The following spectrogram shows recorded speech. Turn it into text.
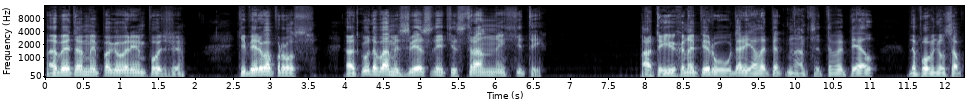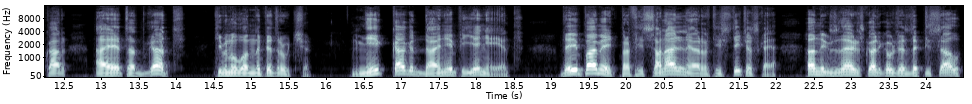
«Об этом мы поговорим позже. Теперь вопрос. Откуда вам известны эти странные хиты?» «А ты их на Перу ударяла пятнадцатого пел», — напомнил Сапкар. «А этот гад», — кивнул он на Петручча, — «никогда не пьянеет. Да и память профессиональная, артистическая. Их знаешь, сколько уже записал.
